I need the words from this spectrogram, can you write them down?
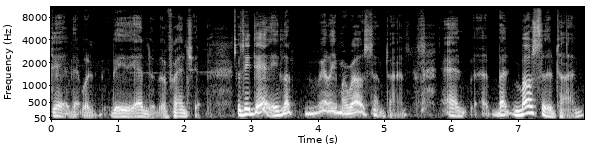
did, that would be the end of the friendship. Because he did. He looked really morose sometimes. And, uh, but most of the time,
